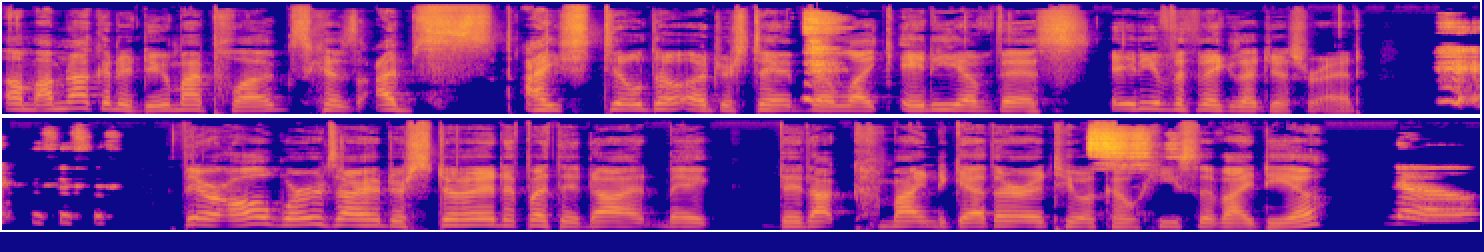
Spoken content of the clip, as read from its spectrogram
Um, I'm not gonna do my plugs because I'm s- I still don't understand the like any of this, any of the things I just read. They're all words I understood, but they did not make did not combine together into a cohesive idea. no.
